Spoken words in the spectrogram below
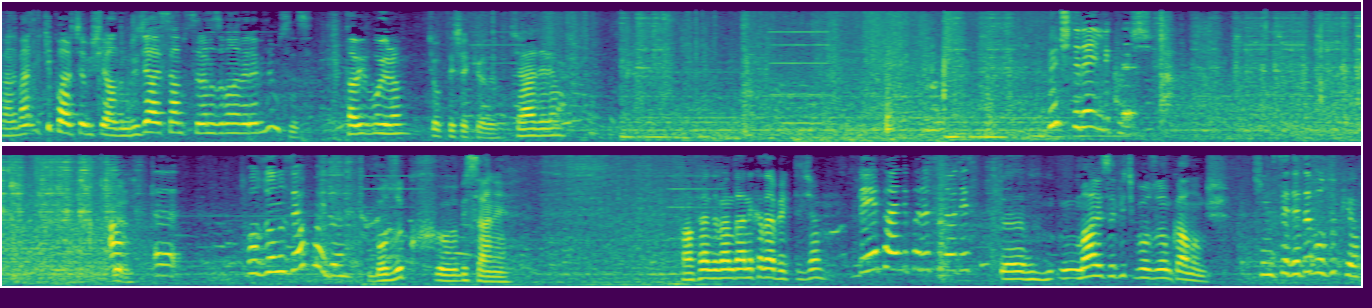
Beyefendi ben iki parça bir şey aldım. Rica etsem sıranızı bana verebilir misiniz? Tabii buyurun. Çok teşekkür ederim. Rica ederim. Üç lira elli kuruş. Buyurun. Ee, bozuğunuz yok muydu? Bozuk e, bir saniye. Hanımefendi ben daha ne kadar bekleyeceğim? Beyefendi parasını ödesin. Ee, maalesef hiç bozuğum kalmamış. Kimsede de bozuk yok.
